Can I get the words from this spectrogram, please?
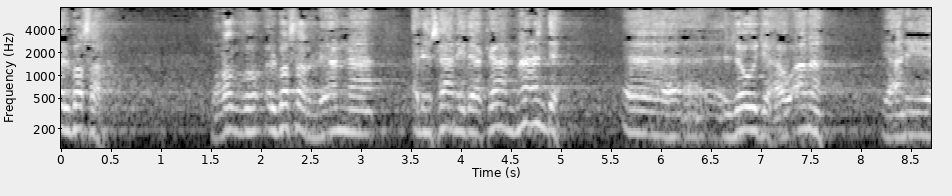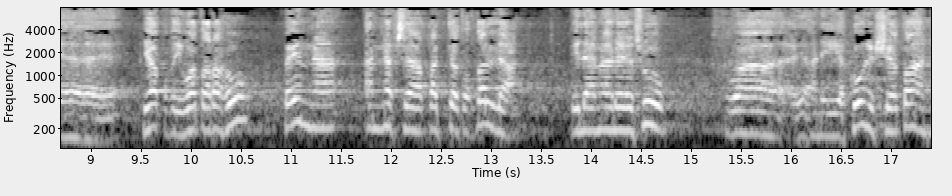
البصر. وغض البصر لأن الإنسان إذا كان ما عنده آه، زوجة أو أمة يعني آه، يقضي وطره فإن النفس قد تتطلع إلى ما لا يسوق ويعني يكون الشيطان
